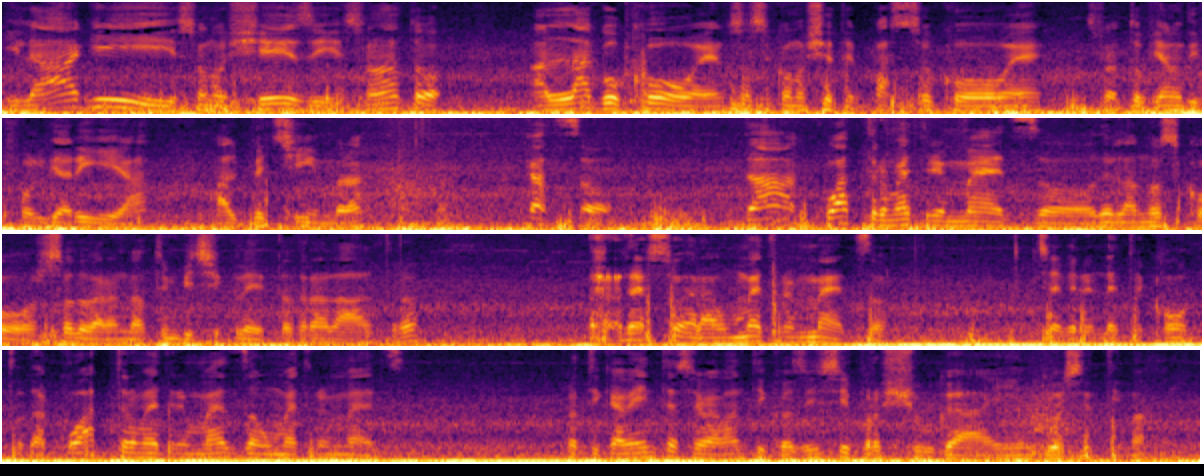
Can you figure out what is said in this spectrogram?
i laghi sono scesi, sono andato al lago Coe, non so se conoscete Passo Coe, sul altopiano di Folgaria, al Pecimbra. Cazzo, da 4 metri e mezzo dell'anno scorso, dove ero andato in bicicletta tra l'altro, adesso era un metro e mezzo. Cioè vi rendete conto, da 4 metri e mezzo a un metro e mezzo. Praticamente se va avanti così si prosciuga in due settimane.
